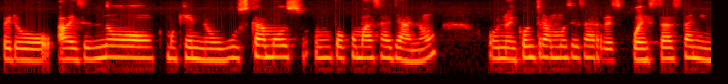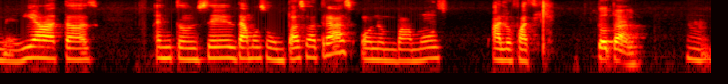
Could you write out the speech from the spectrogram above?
pero a veces no, como que no buscamos un poco más allá, ¿no? O no encontramos esas respuestas tan inmediatas. Entonces damos un paso atrás o nos vamos a lo fácil. Total. Mm,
